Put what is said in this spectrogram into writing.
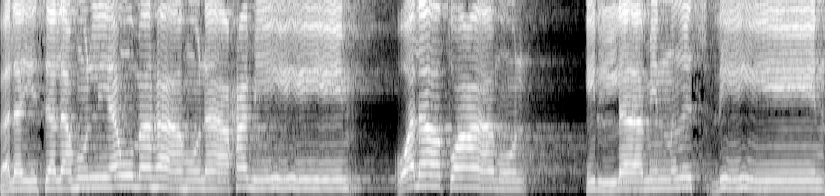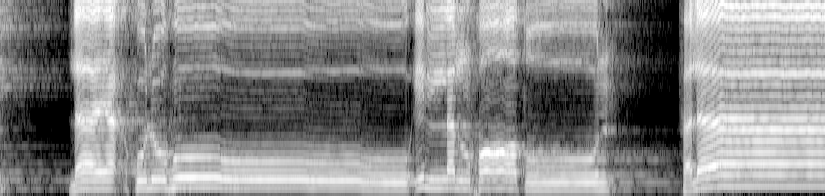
فليس له اليوم هاهنا حميم ولا طعام إلا من غسلين. لا يأكله إلا الخاطون. فلا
